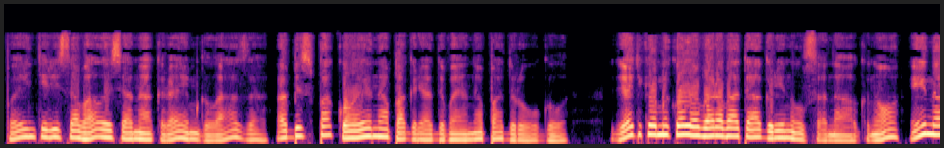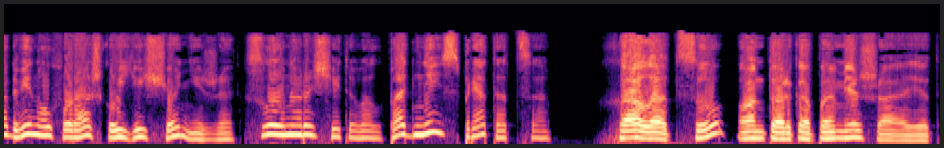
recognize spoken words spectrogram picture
Поинтересовалась она краем глаза, обеспокоенно поглядывая на подругу. Дядька Микола воровато оглянулся на окно и надвинул фуражку еще ниже, словно рассчитывал под ней спрятаться. «Холодцу он только помешает»,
